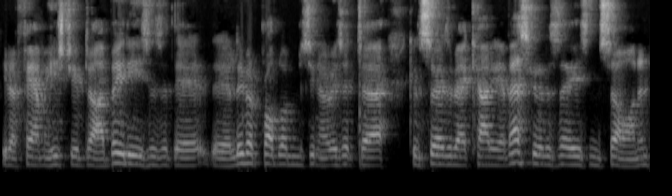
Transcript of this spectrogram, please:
you know family history of diabetes? Is it their, their liver problems? You know, is it uh, concerns about cardiovascular disease and so on? And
